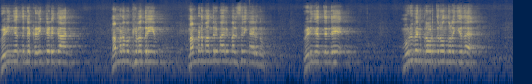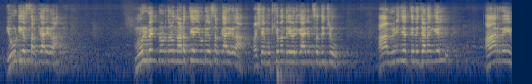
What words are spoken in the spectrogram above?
വിഴിഞ്ഞത്തിന്റെ ക്രെഡിറ്റ് എടുക്കാൻ നമ്മുടെ മുഖ്യമന്ത്രിയും നമ്മുടെ മന്ത്രിമാരും മത്സരിക്കായിരുന്നു. വിഴിഞ്ഞത്തിന്റെ മുഴുവൻ പ്രവർത്തനവും തുടങ്ങിയത് യു ഡി എഫ് സർക്കാരുകളാണ് മുഴുവൻ പ്രവർത്തനവും നടത്തിയത് യു ഡി എഫ് സർക്കാരുകളാണ് പക്ഷേ മുഖ്യമന്ത്രി ഒരു കാര്യം ശ്രദ്ധിച്ചു. ആ വിഴിഞ്ഞത്തിന്റെ ചടങ്ങിൽ ആരുടെയും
